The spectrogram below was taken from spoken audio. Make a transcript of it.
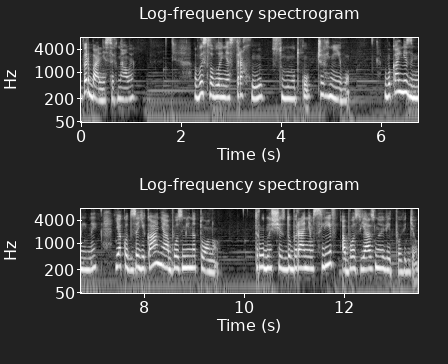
вербальні сигнали, висловлення страху, смутку чи гніву, вокальні зміни, як от заїкання або зміна тону, труднощі з добиранням слів або зв'язною відповіддю.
